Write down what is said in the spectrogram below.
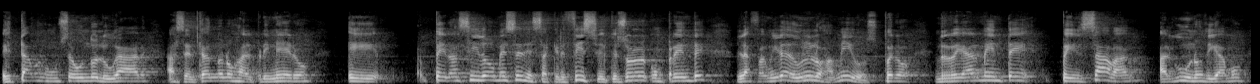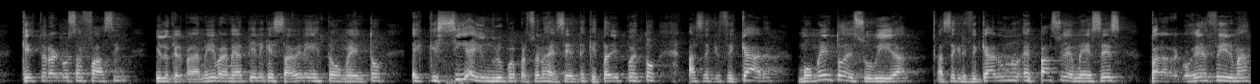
estamos en un segundo lugar, acercándonos al primero. Eh, pero han sido meses de sacrificio y que solo lo comprende la familia de uno y los amigos. Pero realmente pensaban algunos, digamos, que esto era cosa fácil Y lo que el Panamá y Panamá tiene que saber en este momento es que sí hay un grupo de personas decentes que está dispuesto a sacrificar momentos de su vida, a sacrificar un espacio de meses para recoger firmas,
